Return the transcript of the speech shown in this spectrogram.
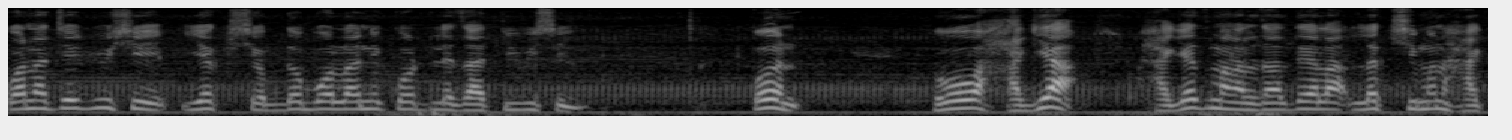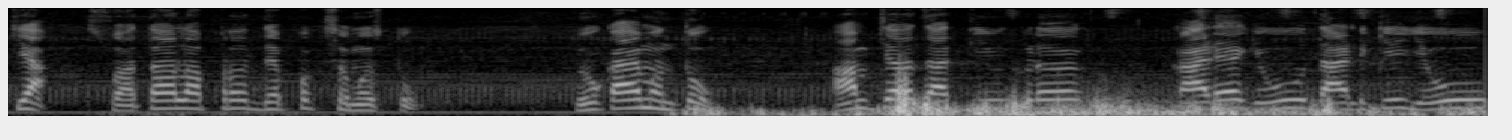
कोणाच्याच विषयी एक शब्द बोलाने कोटल्या जातीविषयी. पण हो हाग्या. हाग्याच म्हणायला चालतं त्याला लक्ष्मण हाक्या. स्वतःला प्राध्यापक समजतो. तो काय म्हणतो? आमच्या जातीकडं काड्या घेऊ दांडके घेऊ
